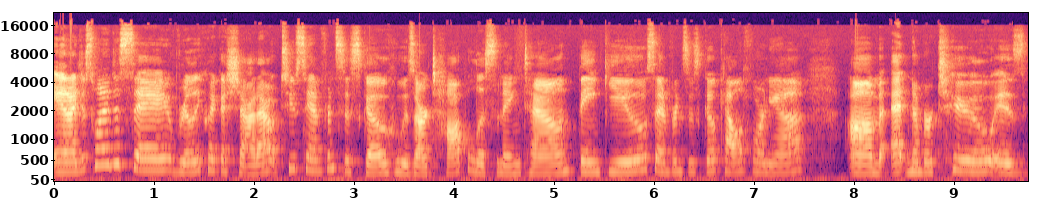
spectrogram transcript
and I just wanted to say really quick a shout out to San Francisco, who is our top listening town. Thank you, San Francisco, California. Um, at number two is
